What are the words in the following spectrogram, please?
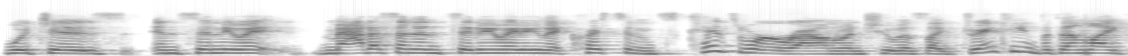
which is insinuate Madison insinuating that Kristen's kids were around when she was like drinking, but then like.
